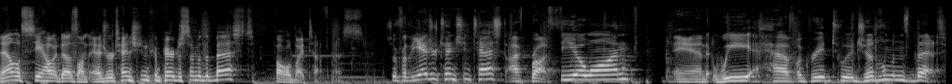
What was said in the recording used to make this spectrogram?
Now let's see how it does on edge retention compared to some of the best, followed by toughness. So for the edge retention test, I've brought Theo on, and we have agreed to a gentleman's bet,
